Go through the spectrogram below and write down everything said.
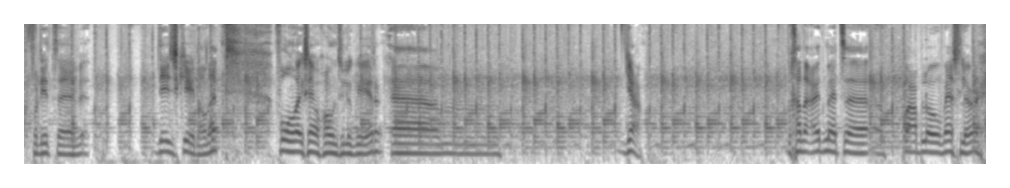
voor dit, uh, deze keer dan, hè. Volgende week zijn we gewoon natuurlijk weer. Um, ja. We gaan eruit met uh, Pablo Wessler.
